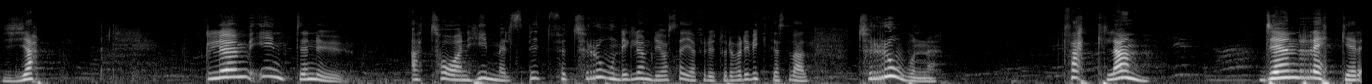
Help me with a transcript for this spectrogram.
Ja. Glöm inte nu att ta en himmelsbit för tron, det glömde jag säga förut och det var det viktigaste av allt. Tron, facklan, den räcker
